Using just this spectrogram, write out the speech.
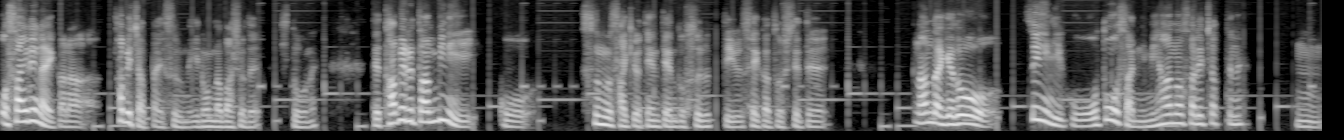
抑えれないから食べちゃったりするんで、いろんな場所で人をね。で、食べるたんびに、こう、住む先を転々とするっていう生活をしてて、なんだけど、ついにこう、お父さんに見放されちゃってね。うん。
